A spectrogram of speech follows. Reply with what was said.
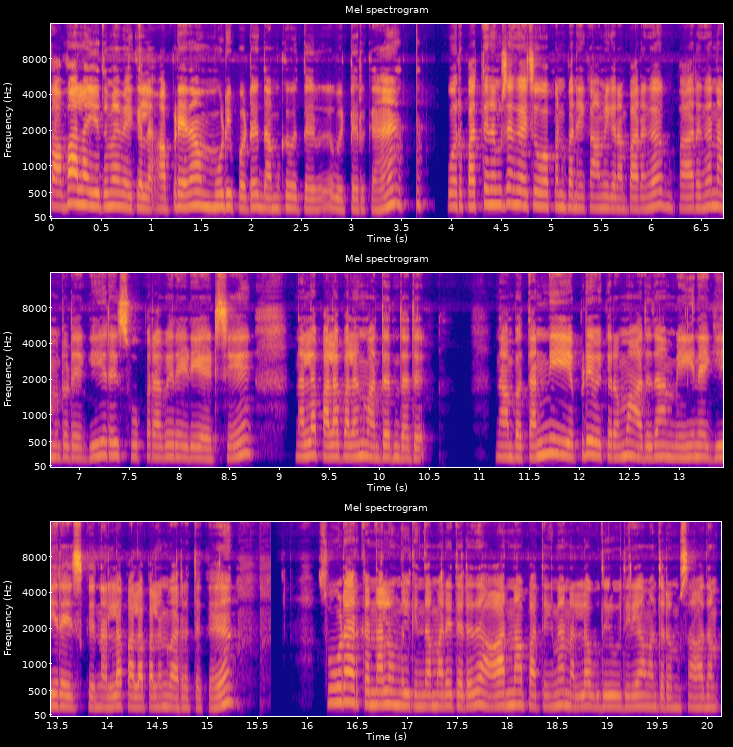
தவாலாம் எதுவுமே வைக்கல. அப்படியே தான் மூடி போட்டு தம்க்கு விட்டு விட்டுருக்கேன். ஒரு பத்து நிமிஷம் கழிச்சு ஓப்பன் பண்ணி காமிக்கிறேன். பாருங்கள் பாருங்கள் நம்மளுடைய கீ ரைஸ் சூப்பராகவே ரெடி ஆகிடுச்சு நல்லா பளபளன்னு வந்திருந்தது. நம்ம தண்ணி எப்படி வைக்கிறோமோ அதுதான் மெயினே கீ ரைஸ்க்கு நல்லா பளபளன்னு வர்றதுக்கு. சூடாக இருக்கிறதுனால உங்களுக்கு இந்த மாதிரி தெரியுது. ஆறுனா பார்த்தீங்கன்னா நல்லா உதிரி உதிரியாக வந்துடும் சாதம்.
